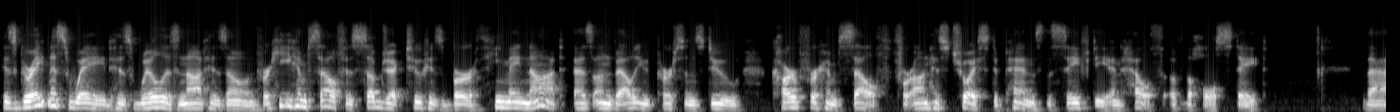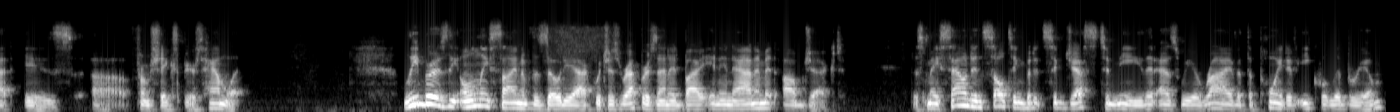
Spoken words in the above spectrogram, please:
His greatness weighed, his will is not his own, for he himself is subject to his birth. He may not, as unvalued persons do, carve for himself, for on his choice depends the safety and health of the whole state. That is uh, from Shakespeare's Hamlet. Libra is the only sign of the zodiac which is represented by an inanimate object. This may sound insulting, but it suggests to me that as we arrive at the point of equilibrium,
